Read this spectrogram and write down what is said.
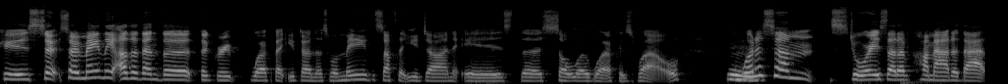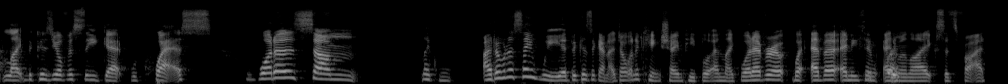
Because so so mainly, other than the the group work that you've done as well, of the stuff that you've done is the solo work as well. What Mm. are some stories that have come out of that? Like, because you obviously get requests. What are some like? I don't want to say weird because again, I don't want to kink shame people and like whatever, whatever anything Right. anyone likes, it's fine.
